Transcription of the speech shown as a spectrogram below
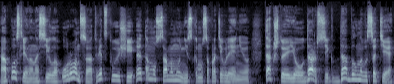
а после наносила урон, соответствующий этому самому низкому сопротивлению, так что ее удар всегда был на высоте.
